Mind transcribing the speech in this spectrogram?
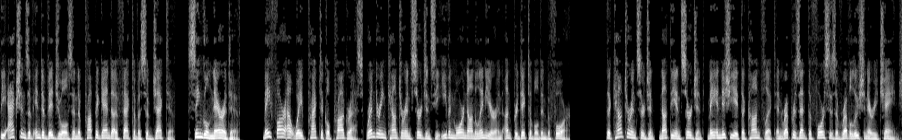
The actions of individuals and the propaganda effect of a subjective, single narrative may far outweigh practical progress, rendering counterinsurgency even more nonlinear and unpredictable than before. The counterinsurgent, not the insurgent, may initiate the conflict and represent the forces of revolutionary change.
